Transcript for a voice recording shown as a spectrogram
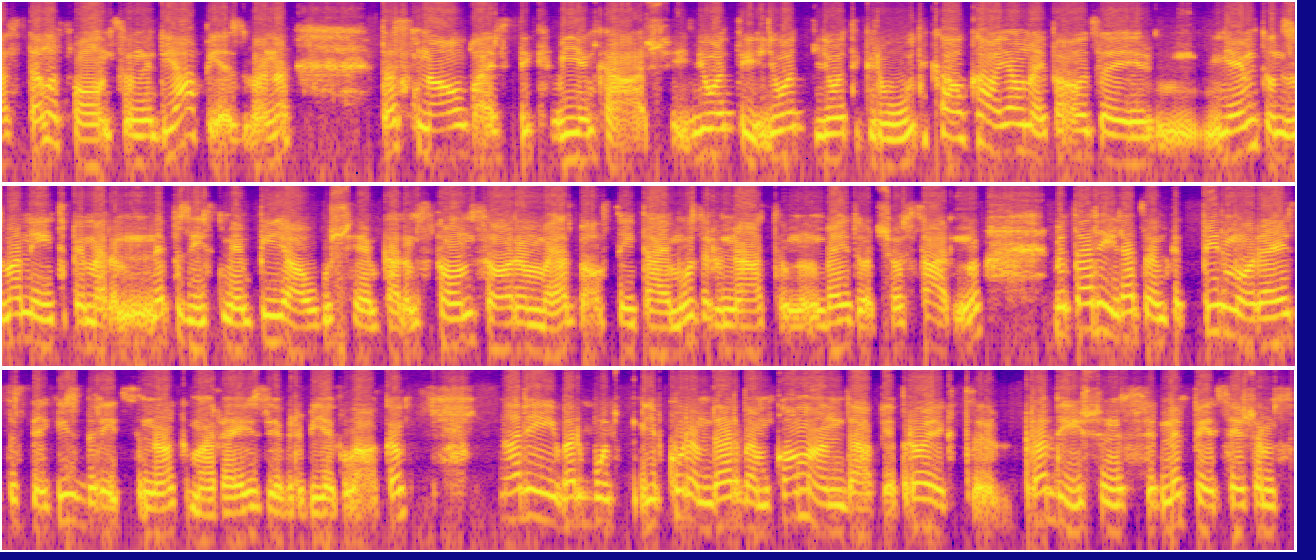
rokās telefons un ir jāpiezvana, tas nav vairs tik vienkārši. Ļoti, ļoti, ļoti grūti kaut kā jaunai paudzei ņemt un zvanīt, piemēram, nepazīstamiem pieaugušiem, kādam sponsoram vai atbalstītājiem uzrunāt un, un veidot šo sarunu. Bet arī redzam, ka pirmo reizi tas tiek izdarīts, un nākamā reize jau ir vieglāka. Arī varbūt jebkuram darbam komandā pie projekta radīšanas ir nepieciešams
